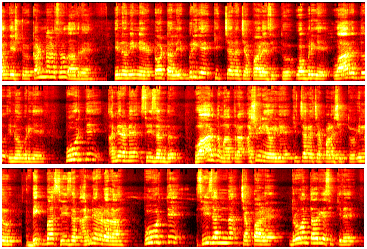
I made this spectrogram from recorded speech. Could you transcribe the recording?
ಒಂದಿಷ್ಟು ಕಣ್ಣಾಡಿಸೋದಾದರೆ ಇನ್ನು ನಿನ್ನೆ ಟೋಟಲ್ ಇಬ್ಬರಿಗೆ ಕಿಚ್ಚನ ಚಪ್ಪಾಳೆ ಸಿಕ್ತು. ಒಬ್ಬರಿಗೆ ವಾರದ್ದು ಇನ್ನೊಬ್ಬರಿಗೆ ಪೂರ್ತಿ ಹನ್ನೆರಡನೇ ಸೀಸನ್ದು. ವಾರದ ಮಾತ್ರ ಅಶ್ವಿನಿ ಅವರಿಗೆ ಕಿಚ್ಚನ ಚಪ್ಪಾಳೆ ಸಿಕ್ತು. ಇನ್ನು ಬಿಗ್ ಬಾಸ್ ಸೀಸನ್ ಹನ್ನೆರಡರ ಪೂರ್ತಿ ಸೀಸನ್ನ ಚಪ್ಪಾಳೆ ಧ್ರುವಂತ್ ಅವರಿಗೆ ಸಿಕ್ಕಿದೆ.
